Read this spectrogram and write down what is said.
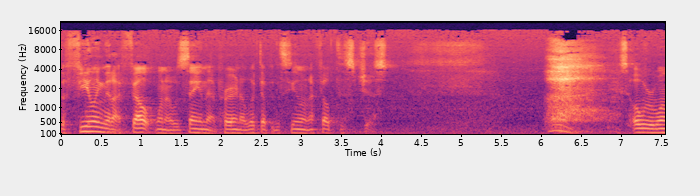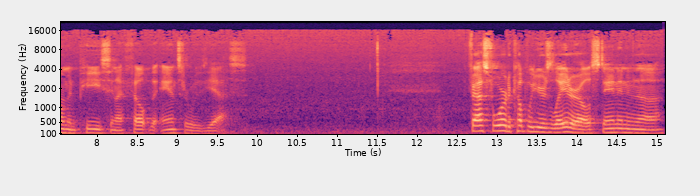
the feeling that I felt when I was saying that prayer, and I looked up at the ceiling, I felt this just this overwhelming peace, and I felt the answer was yes. Fast forward a couple years later, I was standing in a,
